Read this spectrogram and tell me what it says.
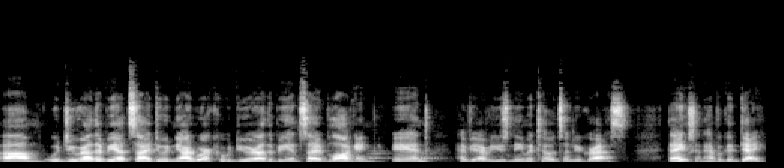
Um, would you rather be outside doing yard work or would you rather be inside blogging? And have you ever used nematodes on your grass? Thanks and have a good day.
